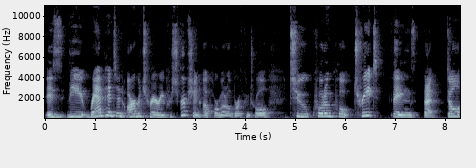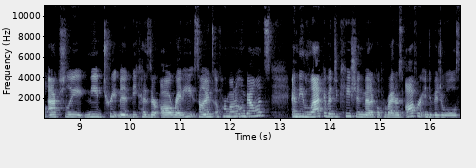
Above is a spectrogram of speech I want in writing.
is the rampant and arbitrary prescription of hormonal birth control to quote unquote treat things that don't actually need treatment because they're already signs of hormonal imbalance and the lack of education medical providers offer individuals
